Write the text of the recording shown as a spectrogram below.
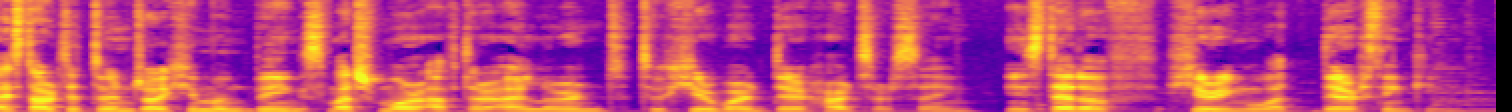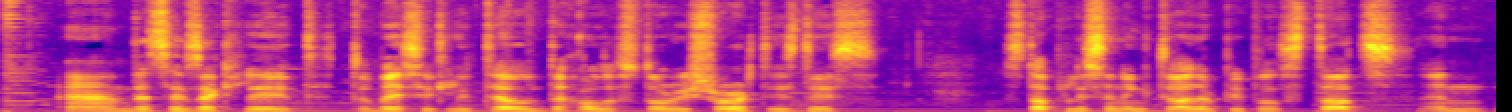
I started to enjoy human beings much more after I learned to hear what their hearts are saying, instead of hearing what they're thinking. And that's exactly it. To basically tell the whole story short, is this stop listening to other people's thoughts and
